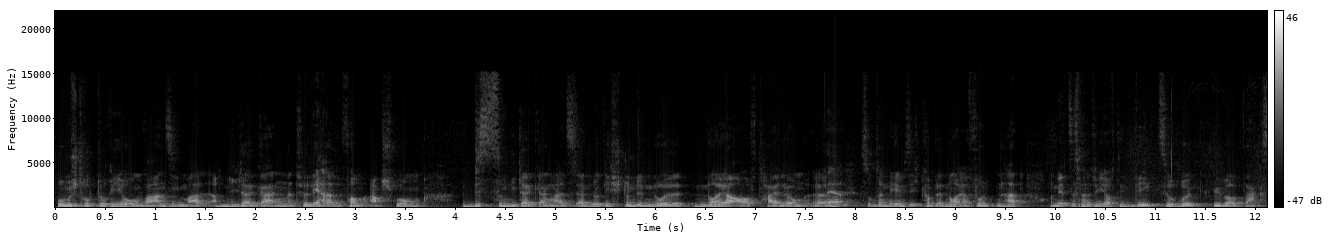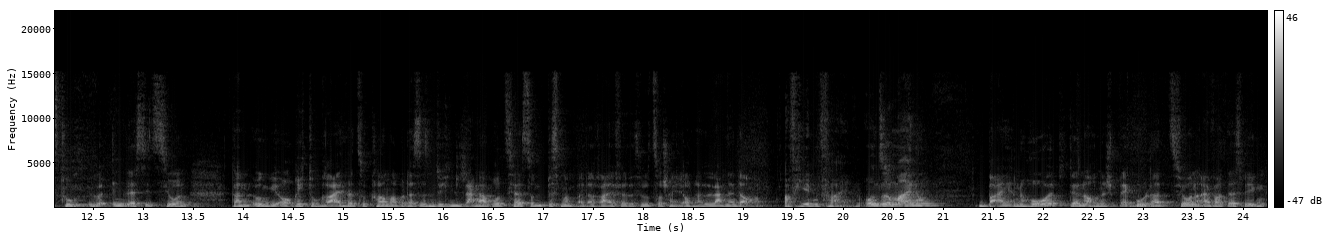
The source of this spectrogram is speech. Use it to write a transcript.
Umstrukturierung waren sie mal am Niedergang natürlich, Ja. also vom Abschwung bis zum Niedergang, als dann wirklich Stunde Null, neue Aufteilung äh, Ja. das Unternehmen sich komplett neu erfunden hat. Und jetzt ist man natürlich auf dem Weg zurück, über Wachstum, über Investitionen, dann irgendwie auch Richtung Reife zu kommen. Aber das ist natürlich ein langer Prozess und bis man bei der Reife ist, wird es wahrscheinlich auch noch lange dauern. Auf jeden Fall. Unsere Meinung? Buy and Hold, dennoch eine Spekulation, einfach deswegen,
